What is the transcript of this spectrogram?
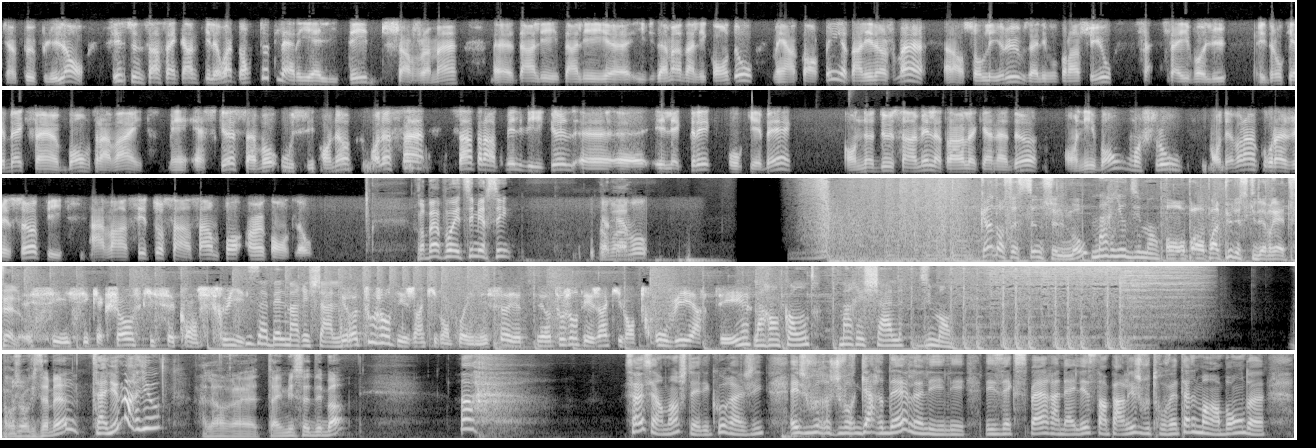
c'est un peu plus long. Si c'est une 150 kW, donc toute la réalité du chargement euh, dans les, dans les, euh, évidemment dans les condos, mais encore pire dans les logements. Alors sur les rues, vous allez vous brancher où? Ça, ça évolue. Hydro-Québec fait un bon travail, mais est-ce que ça va aussi? On a, on a 100, 130 000 véhicules euh, euh, électriques au Québec. On a 200 000 à travers le Canada. On est bon, moi je trouve. On devrait encourager ça puis avancer tous ensemble, pas un contre l'autre. Robert Poitiers, merci. Au Merci revoir. à vous. Quand on se signe sur le mot, Mario Dumont. on, on parle plus de ce qui devrait être fait. Là. C'est quelque chose qui se construit. Isabelle Maréchal. Il y aura toujours des gens qui vont pas aimer ça. Il y a- il y aura toujours des gens qui vont trouver à redire. La rencontre, Maréchal Dumont. Bonjour Isabelle. Salut Mario. Alors, euh, t'as aimé ce débat? Sincèrement, j'étais découragée. Et je vous, je vous regardais, là, les, les, les experts, analystes en parler. Je vous trouvais tellement bon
